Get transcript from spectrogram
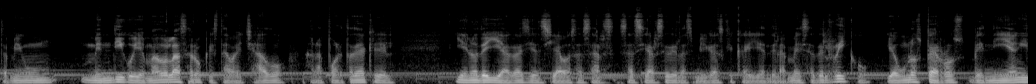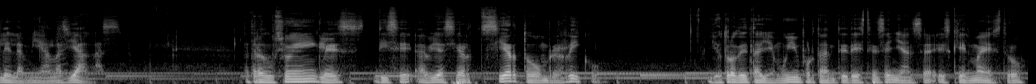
También un mendigo llamado Lázaro que estaba echado a la puerta de aquel, lleno de llagas y ansiaba saciarse de las migas que caían de la mesa del rico, y aún los perros venían y le lamían las llagas. La traducción en inglés dice, había cierto hombre rico. Y otro detalle muy importante de esta enseñanza es que el maestro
